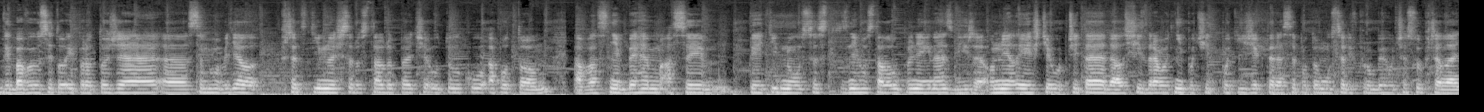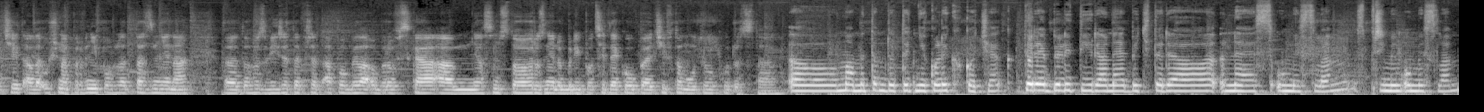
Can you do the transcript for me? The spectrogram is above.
Vybavuju si to i proto, že uh, jsem ho viděl předtím, než se dostal do péče útulku a potom. A vlastně během asi pěti dnů se z něho stalo úplně jiné zvíře. On měl i ještě určité další zdravotní potíže, které se potom museli v průběhu času přeléčit, ale už na první pohled ta změna uh, toho zvířete před a po byla obrovská a měl jsem z toho hrozně dobrý pocit, jakou péči v tom útulku dostal. Uh, máme tam doteď několik koček, které byly týrané, byť teda ne s úmyslem, s přímým úmyslem.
